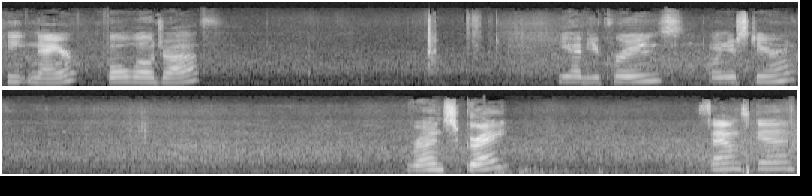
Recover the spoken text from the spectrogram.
heat and air, four wheel drive. You have your cruise on your steering. Runs great. Sounds good. If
